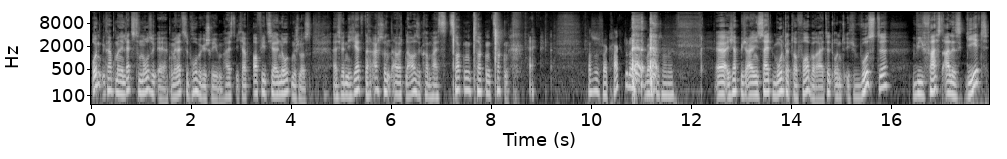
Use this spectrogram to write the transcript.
Und ich habe meine letzte Note, äh, meine letzte Probe geschrieben. Heißt, ich habe offiziell Notenschluss. Heißt, wenn ich jetzt nach acht Stunden Arbeit nach Hause komme, heißt es zocken, zocken, zocken. Hast du es verkackt oder weißt du es noch nicht? Äh, ich habe mich eigentlich seit Montag darauf vorbereitet und ich wusste, wie fast alles geht,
